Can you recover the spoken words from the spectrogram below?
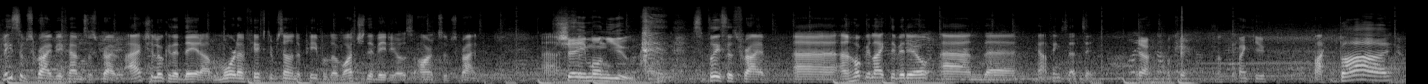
please subscribe if you haven't subscribed. I actually look at the data. More than 50% of the people that watch the videos aren't subscribed. Uh, Shame on you. so please subscribe. Uh, I hope you liked the video. And uh, yeah, I think that's it. yeah. Okay. Okay. Thank you. Bye. Bye.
